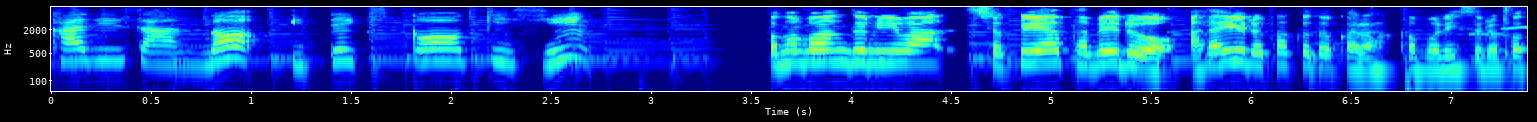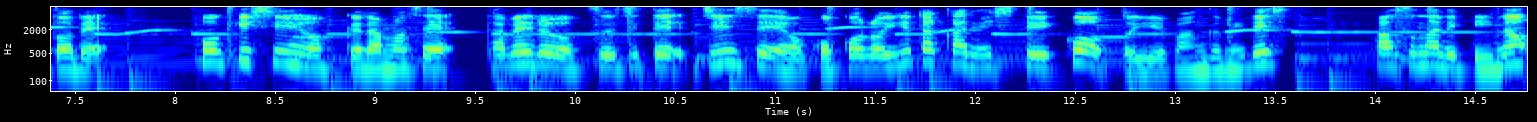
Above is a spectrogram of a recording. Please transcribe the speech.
カジさんの異的好奇心この番組は食や食べるをあらゆる角度から深掘りすることで好奇心を膨らませ食べるを通じて人生を心豊かにしていこうという番組ですパーソナリティの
